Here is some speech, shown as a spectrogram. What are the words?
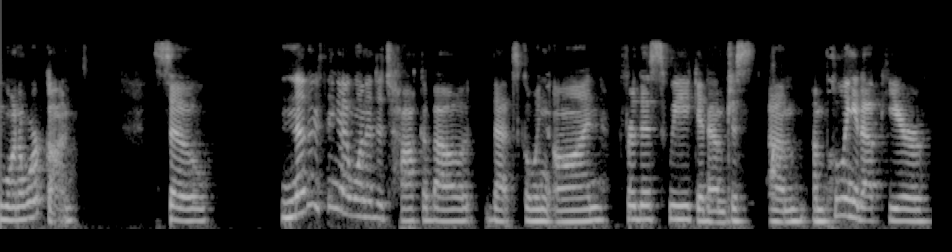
want to work on so another thing i wanted to talk about that's going on for this week and i'm just um, i'm pulling it up here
